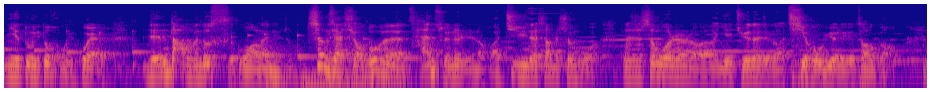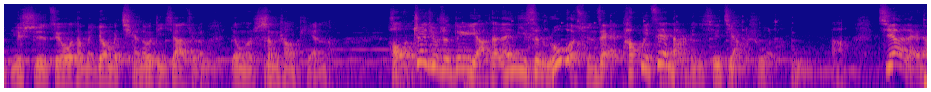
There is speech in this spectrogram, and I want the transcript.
那些东西都毁坏了，人大部分都死光了那种，剩下小部分残存的人的话，继续在上面生活，但是生活中也觉得这个气候越来越糟糕，于是最后他们要么潜到地下去了，要么升上天了。好，这就是对于亚特兰蒂斯如果存在，它会在哪儿的一些假说了。啊，接下来呢，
